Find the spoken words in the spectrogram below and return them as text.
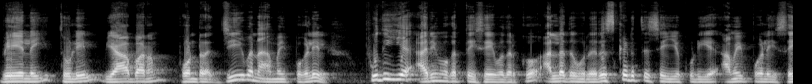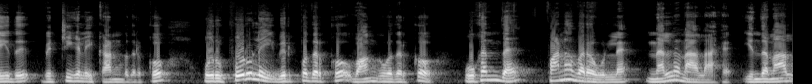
வேலை தொழில் வியாபாரம் போன்ற ஜீவன அமைப்புகளில் புதிய அறிமுகத்தை செய்வதற்கோ அல்லது ஒரு ரிஸ்க் எடுத்து செய்யக்கூடிய அமைப்புகளை செய்து வெற்றிகளை காண்பதற்கோ ஒரு பொருளை விற்பதற்கோ வாங்குவதற்கோ உகந்த பணவரவுள்ள நல்ல நாளாக இந்த நாள்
